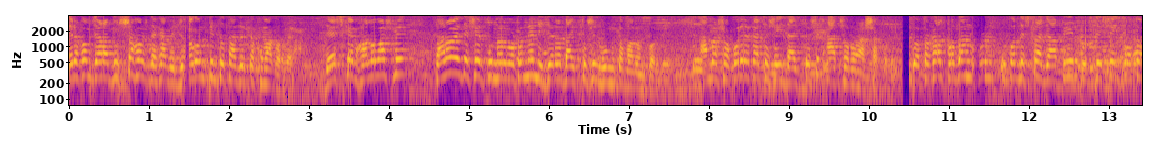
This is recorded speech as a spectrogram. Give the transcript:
এরকম যারা দুঃসাহস দেখাবে, জনগণ কিন্তু তাদেরকে ক্ষমা করবে না। দেশকে ভালোবাসবে, তারাও দেশের পুনর্গঠনে নিজেরা দায়িত্বশীল ভূমিকা পালন করবে। আমরা সকলের কাছে সেই দায়িত্বশীল আচরণ আশা করি। গতকাল প্রধান উপদেষ্টা জাতির উদ্দেশ্যে প্রথম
